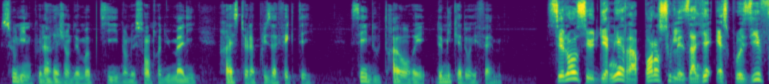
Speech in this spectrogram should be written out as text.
souligne que la région de Mopti, dans le centre du Mali, reste la plus affectée. Seydou Traoré de Mikado FM. Selon ce dernier rapport sur les engins explosifs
